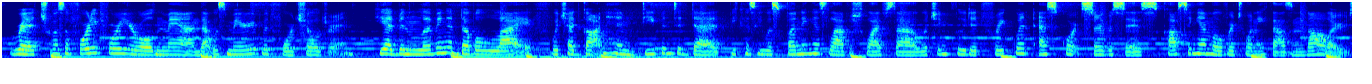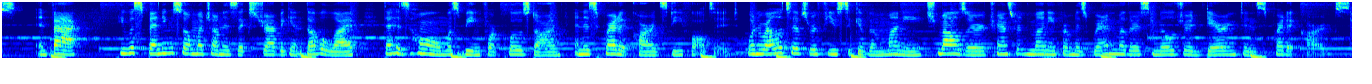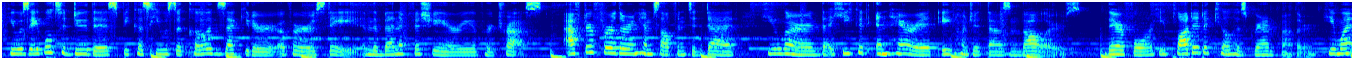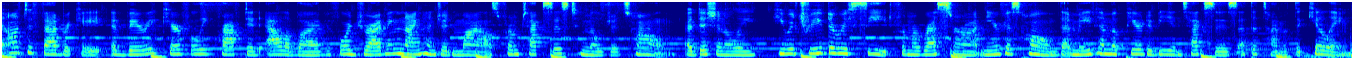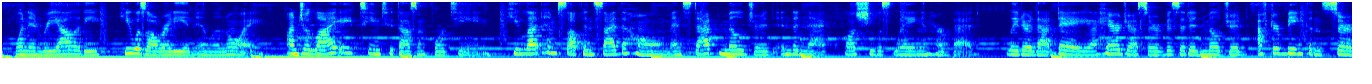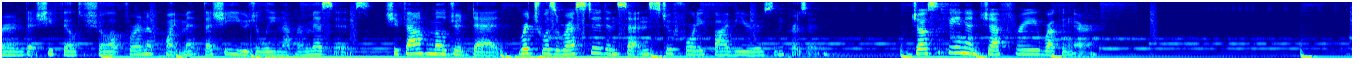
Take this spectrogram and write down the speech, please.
Rich was a 44 year old man that was married with four children. He had been living a double life, which had gotten him deep into debt because he was funding his lavish lifestyle, which included frequent escort services costing him over $20,000. In fact, he was spending so much on his extravagant double life that his home was being foreclosed on and his credit cards defaulted. When relatives refused to give him money, Schmelzer transferred money from his grandmother's Mildred Darrington's credit cards. He was able to do this because he was the co-executor of her estate and the beneficiary of her trust. After furthering himself into debt, he learned that he could inherit $800,000. Therefore, he plotted to kill his grandmother. He went on to fabricate a very carefully crafted alibi before driving 900 miles from Texas to Mildred's home. Additionally, he retrieved a receipt from a restaurant near his home that made him appear to be in Texas at the time of the killing, when in reality, he was already in Illinois. On July 18, 2014, he let himself inside the home and stabbed Mildred in the neck while she was laying in her bed. Later that day, a hairdresser visited Mildred after being concerned that she failed to show up for an appointment that she usually never misses. She found Mildred dead. Rich was arrested and sentenced to 45 years in prison. Josephine and Jeffrey Ruckinger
